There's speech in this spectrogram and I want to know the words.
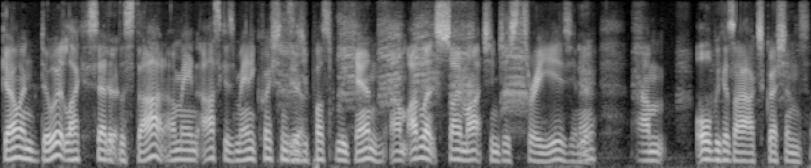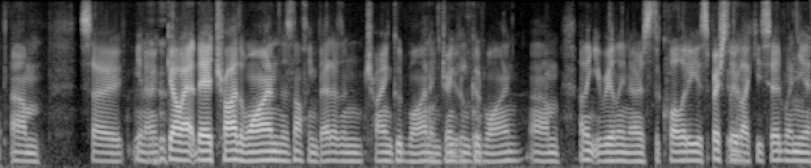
go and do it. Like I said Yeah. at the start, I mean, ask as many questions Yeah. as you possibly can. Um, I've learnt so much in just three years, you know, um, all because I asked questions. Um, so you know, go out there, try the wine. There's nothing better than trying good wine Oh, and drinking good wine. Um, I think you really notice the quality, especially Yeah. like you said when you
